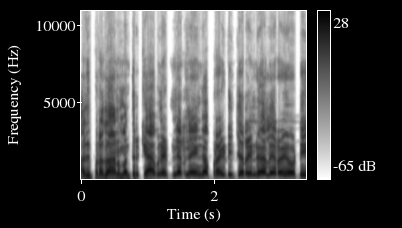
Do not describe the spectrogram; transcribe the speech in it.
అది ప్రధానమంత్రి కేబినెట్ నిర్ణయంగా ప్రకటించారు. రెండు వేల ఇరవై ఒకటి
